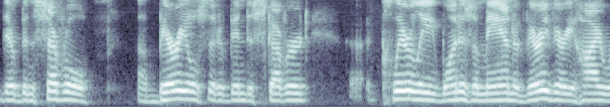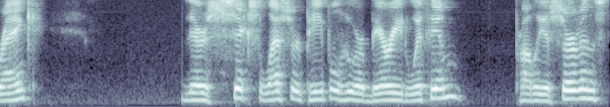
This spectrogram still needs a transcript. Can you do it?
there have been several uh, burials that have been discovered. Uh, clearly, one is a man of very very high rank. There's six lesser people who are buried with him, probably his servants,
